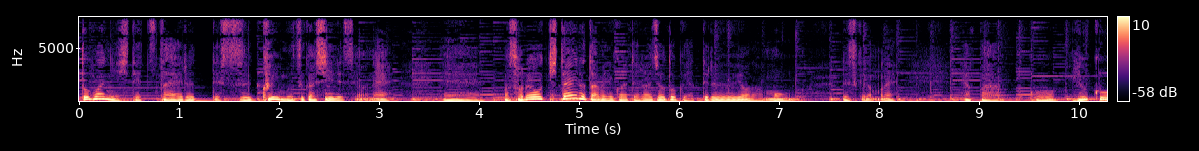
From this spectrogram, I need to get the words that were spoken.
言葉にして伝えるってすっごい難しいですよね。えー、まあ、それを鍛えるためにこうやってラジオトークやってるようなもんですけどもね。やっぱこう魅力を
